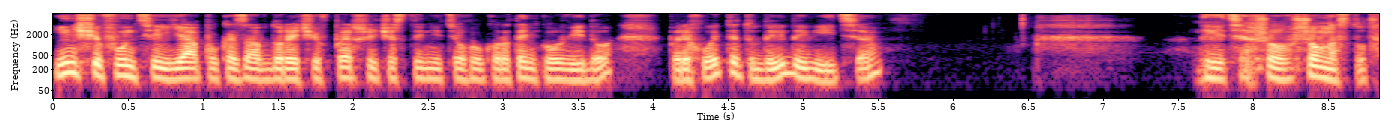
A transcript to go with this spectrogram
Інші функції я показав, до речі, в першій частині цього коротенького відео. Переходьте туди, дивіться. Дивіться, що, що в нас тут?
